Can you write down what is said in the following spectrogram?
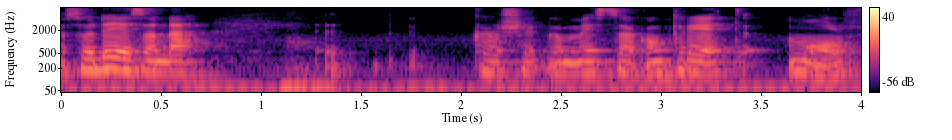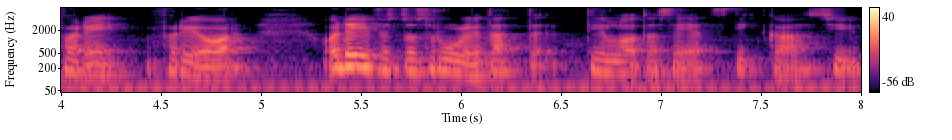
Så det är sånt där eh, kanske mest konkret mål för i, för i år. Och det är ju förstås roligt att tillåta sig att sticka sy.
